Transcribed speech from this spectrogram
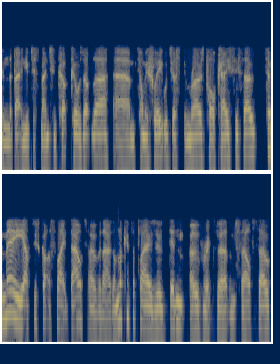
in the betting you've just mentioned. Koepka was up there, um, Tommy Fleetwood, Justin Rose, Paul Casey. So to me, I've just got a slight doubt over those. I'm looking for players who didn't overexert themselves. So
